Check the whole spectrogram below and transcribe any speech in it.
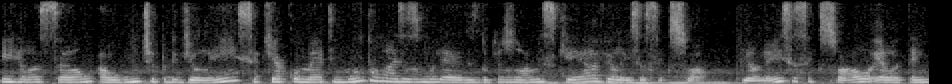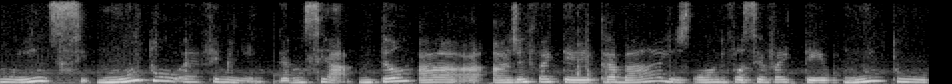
em relação a algum tipo de violência que acomete muito mais as mulheres do que os homens, que é a violência sexual violência sexual ela tem um índice muito é, feminino denunciado. Então a, a gente vai ter trabalhos onde você vai ter muito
